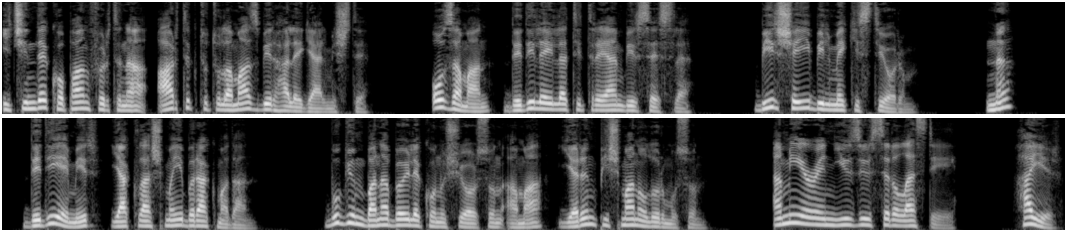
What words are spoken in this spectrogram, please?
İçinde kopan fırtına artık tutulamaz bir hale gelmişti. O zaman, dedi Leyla titreyen bir sesle. Bir şeyi bilmek istiyorum. Ne? Dedi Emir, yaklaşmayı bırakmadan. Bugün bana böyle konuşuyorsun ama, yarın pişman olur musun? Amirin Yuzu Sitalesti. Hayır.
